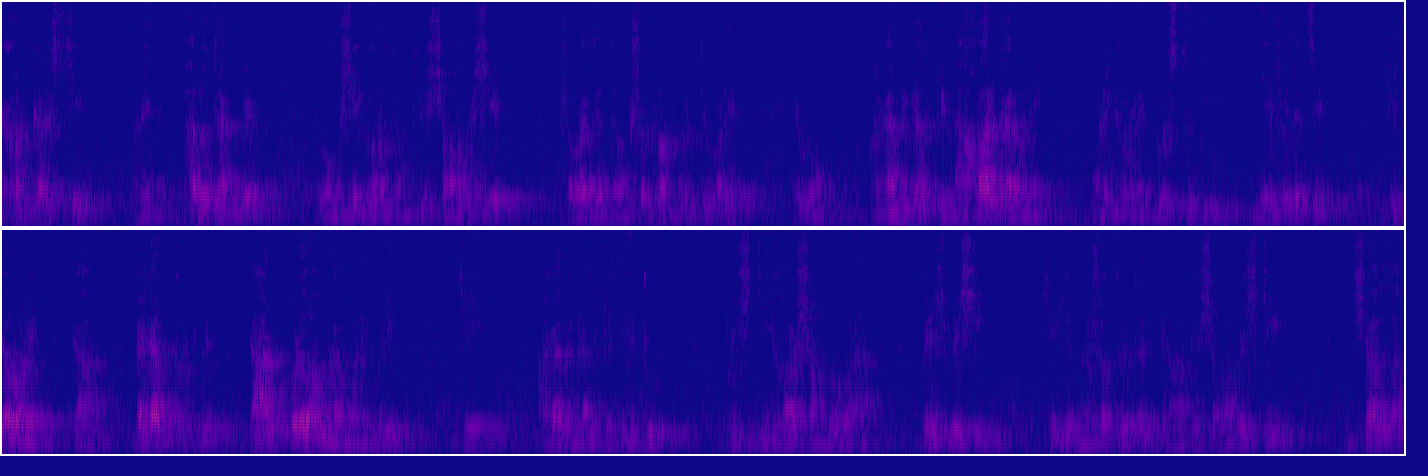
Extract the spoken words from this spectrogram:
এখনকার চেয়ে অনেক ভালো থাকবে এবং সেই গণতন্ত্রের সমাবেশে সবাই যাতে অংশগ্রহণ করতে পারে এবং আগামীকালকে না হওয়ার কারণে অনেকের অনেক প্রস্তুতি নিয়ে ফেলেছে, সেটাও অনেকটা ব্যাঘাত ঘটবে। তারপরেও আমরা মনে করি যে আগামীকালকে যেহেতু বৃষ্টি হওয়ার সম্ভাবনা বেশ বেশি, সেই জন্য সতেরো তারিখের আমাদের সমাবেশটি, ইনশাআল্লাহ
